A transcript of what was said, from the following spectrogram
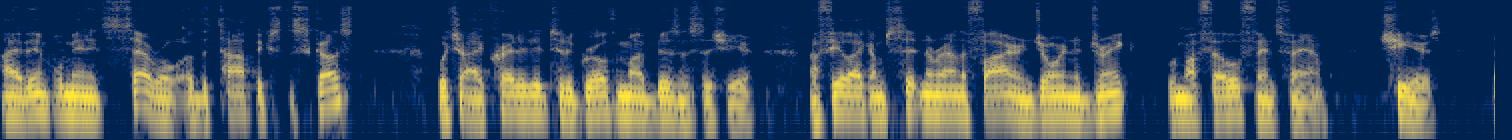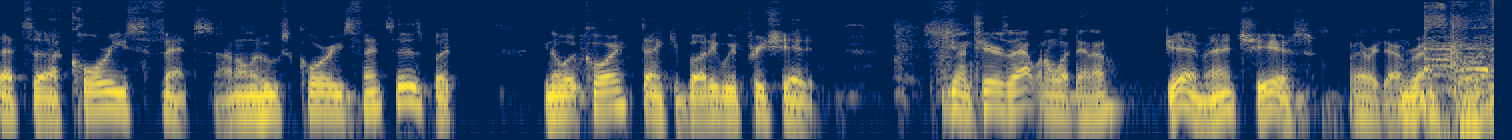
I have implemented several of the topics discussed, which I accredited to the growth of my business this year. I feel like I'm sitting around the fire enjoying a drink with my fellow fence fam. Cheers. That's uh, Corey's Fence. I don't know who Corey's Fence is, but you know what, Corey? Thank you, buddy. We appreciate it. You going to cheers to that one or what, Dano? Yeah, man. Cheers. There we go. All right, Corey.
